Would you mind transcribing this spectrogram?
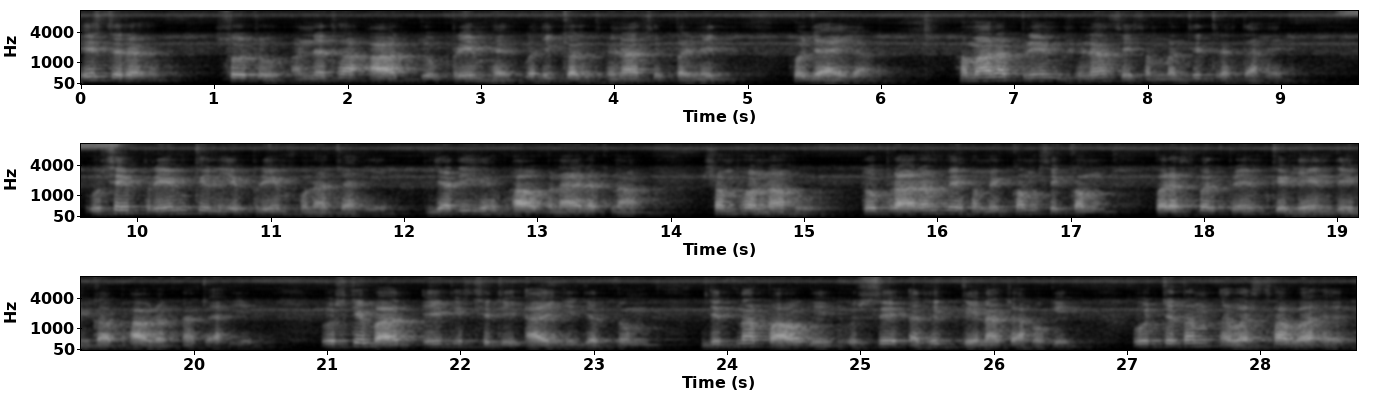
इस तरह सोचो, अन्यथा आज जो प्रेम है, वही कल घृणा से परिणित हो जाएगा। हमारा प्रेम घृणा से संबंधित रहता है। उसे प्रेम के लिए प्रेम होना चाहिए। यदि यह भाव बनाए रखना संभव न हो तो प्रारंभ में हमें कम से कम परस्पर प्रेम के लेन देन का भाव रखना चाहिए। उसके बाद एक स्थिति आएगी जब तुम जितना पाओगे उससे अधिक देना चाहोगे। उच्चतम अवस्था वह है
